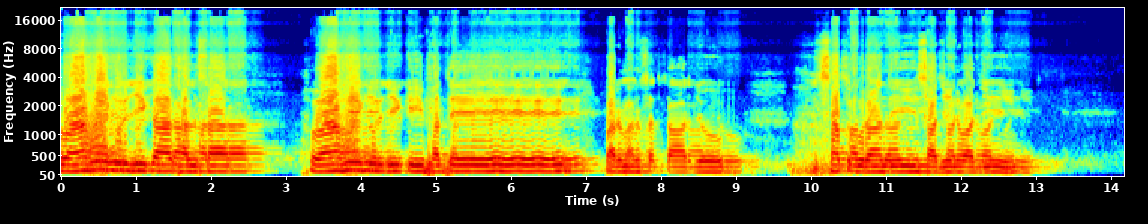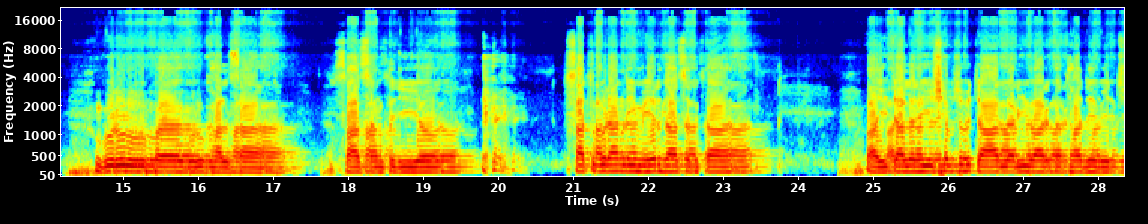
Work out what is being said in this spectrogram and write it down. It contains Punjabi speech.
ਵਾਹਿਗੁਰੂ ਜੀ ਕਾ ਖਾਲਸਾ, ਵਾਹਿਗੁਰੂ ਜੀ ਕੀ ਫਤਿਹ। ਪਰਮ ਸਤਿਕਾਰਯੋ ਸਤਿਗੁਰਾਂ ਦੀ ਸਾਜੀ ਨਵਾਜੀ, ਗੁਰੂ ਰੂਪ, ਗੁਰੂ ਖਾਲਸਾ, ਸਾਧ ਸੰਗਤ ਜੀਓ, ਸਤਿਗੁਰਾਂ ਦੀ ਮਿਹਰ ਦਾ ਸਦਕਾ, ਭਾਈ ਚੱਲ ਰਹੀ ਸ਼ਬਦ ਵਿਚਾਰ ਲੜੀਵਾਰ ਕਥਾ ਦੇ ਵਿੱਚ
